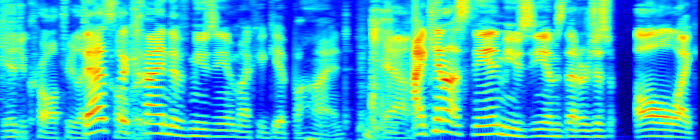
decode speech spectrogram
You had to crawl through. Like That's a the kind of museum I could get behind. Yeah, I cannot stand museums that are just all like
